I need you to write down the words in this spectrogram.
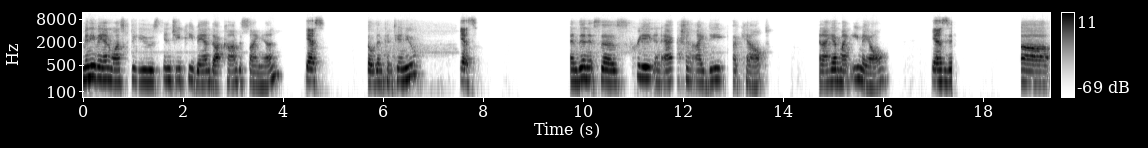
minivan wants to use ngpvan.com to sign in. Yes, So then continue. yes, And then it says, create an action ID account. And I have my email. yes. Uh,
